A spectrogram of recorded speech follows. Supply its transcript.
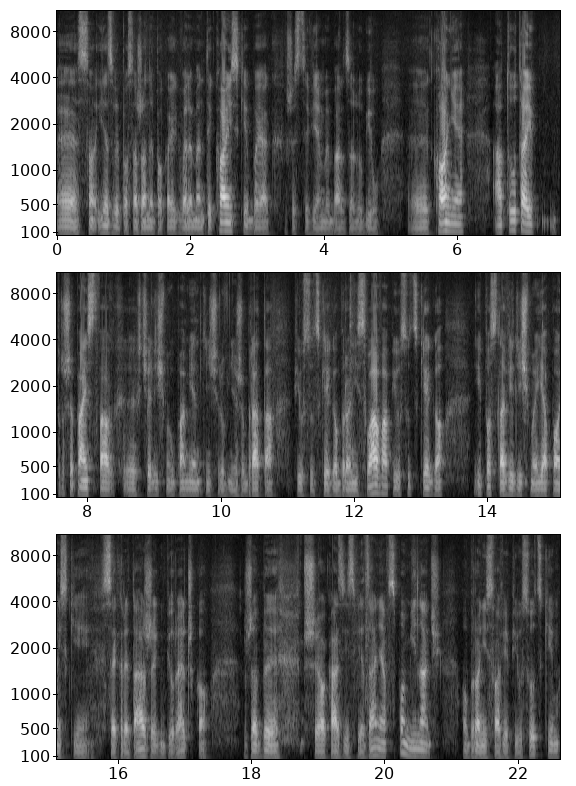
e, jest wyposażony pokoik w elementy końskie, bo jak wszyscy wiemy, bardzo lubił e, konie. A tutaj, proszę Państwa, ch- chcieliśmy upamiętnić również brata Piłsudskiego, Bronisława Piłsudskiego i postawiliśmy japoński sekretarzyk, biureczko, żeby przy okazji zwiedzania wspominać o Bronisławie Piłsudskim,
